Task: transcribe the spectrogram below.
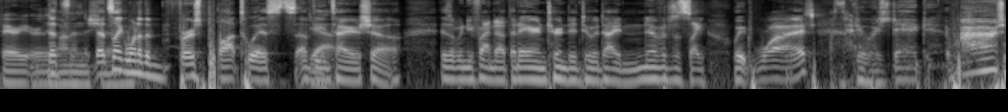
very early That's, on in the show. that's like one of the first plot twists of the entire show is when you find out that Eren turned into a Titan. And it was just like, wait, what? I thought he was dead. What?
